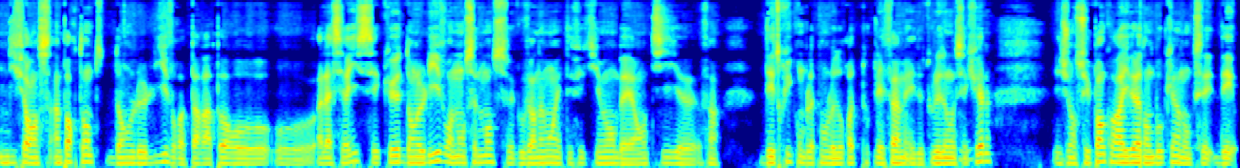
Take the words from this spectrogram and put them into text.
une différence importante dans le livre par rapport au, au- à la série, c'est que dans le livre, non seulement ce gouvernement est effectivement ben, anti, enfin détruit complètement le droit de toutes les femmes et de tous les homosexuels, et j'en suis pas encore arrivé là dans le bouquin, donc c'est des,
